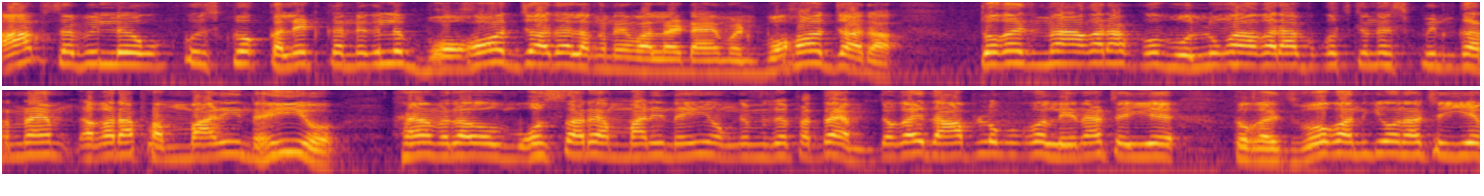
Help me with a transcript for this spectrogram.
आप सभी लोगों को इसको कलेक्ट करने के लिए बहुत ज़्यादा लगने वाला है डायमंड बहुत ज़्यादा। तो कैसे मैं, अगर आपको बोलूँगा, अगर आपको उसके अंदर स्पिन करना है, अगर आप अंबानी नहीं हो, है मतलब बहुत सारे अंबानी नहीं होंगे, मुझे पता है। तो गैस आप लोगों को लेना चाहिए तो गैस वो गन की होना चाहिए?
